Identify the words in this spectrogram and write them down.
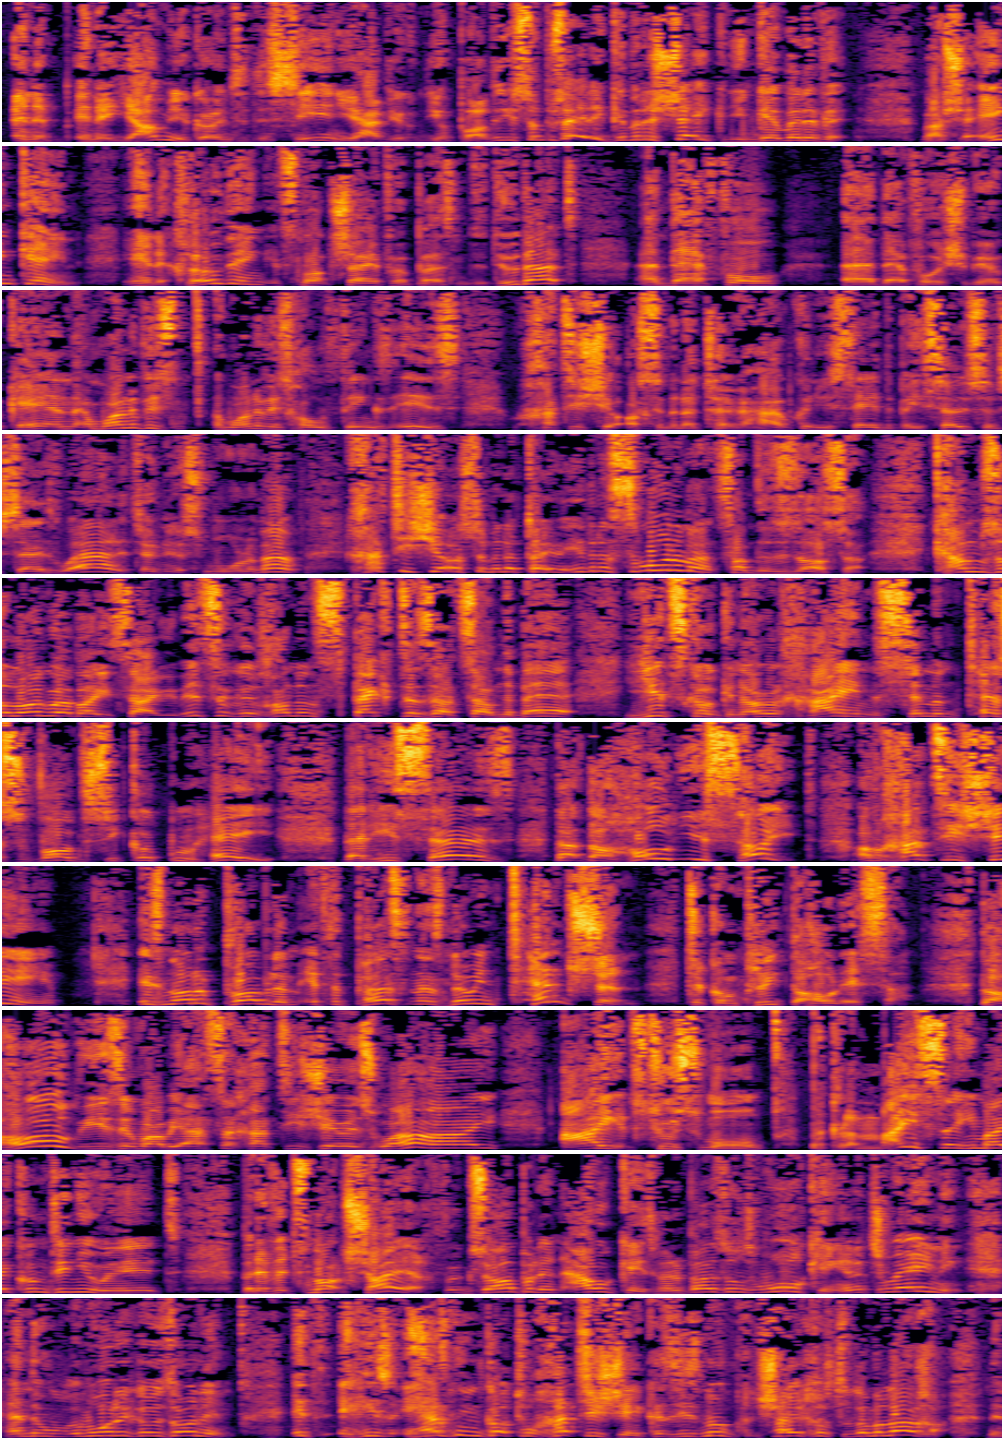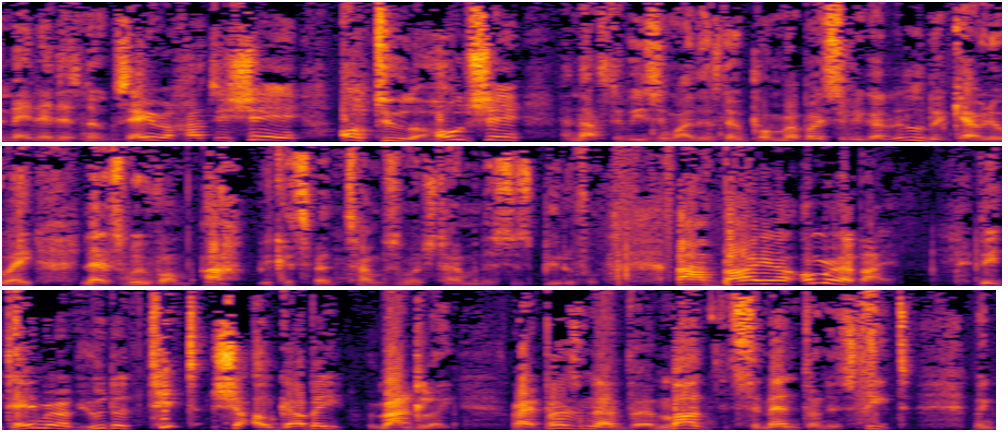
in a, in a yam, you go into the sea and you have your, your body, so say give it a shake and you can get rid of it. Masha Enkain, in a clothing, it's not shy for a person to do that, and therefore, uh, therefore it should be okay. And, and, one of his one of his whole things is How can you say the Beis Yosef says, well, it's only a small amount? Even a small amount sometimes is also comes along Rabbi Yisai. Yitzchak Elchanan Spector Zatzal Neber Yitzchak Gnor Chaim Simon Tes Vov Hey that he says that the whole Yisait of Chatzi is not a problem if the person has no intention to complete the whole Issa. The whole reason why we ask a Chatzi is why I it's too small but Lamaisa, he might continue it. But if it's not Shaykh, for example, in our case, when a person's walking and it's raining and the water goes on him, it, he hasn't got to a Chatzishe because he's no Shaykh to the Malacha. Then maybe there's no Gzeira Chatzishe or to the whole and that's the reason why there's no problem. Rabbi, so we got a little bit carried away. Let's move on. Ah, we could spend time, so much time on this. It's beautiful. Abaya, Umar Abaya. The tamer of Yehuda tit sha'al gabe ragloi. Right, person have uh, mud, cement on his feet. You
